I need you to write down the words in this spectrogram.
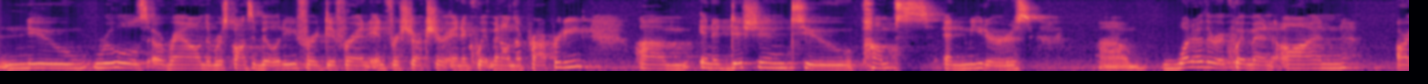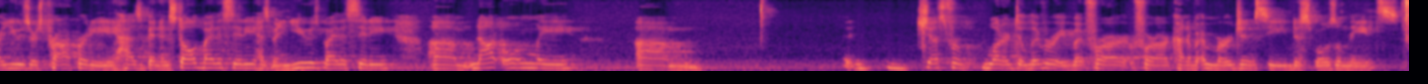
new rules around the responsibility for different infrastructure and equipment on the property. Um, In addition to pumps and meters, um, what other equipment on our user's property has been installed by the city, has been used by the city, um, not only um, just for water delivery, but for our, for our kind of emergency disposal needs.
